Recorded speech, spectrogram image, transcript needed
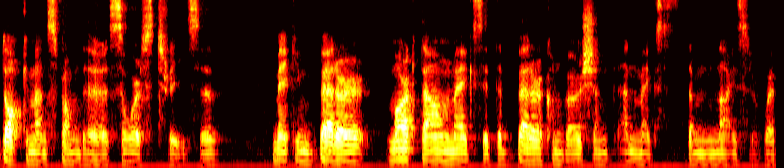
documents from the source tree. So making better markdown makes it a better conversion and makes them nicer web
